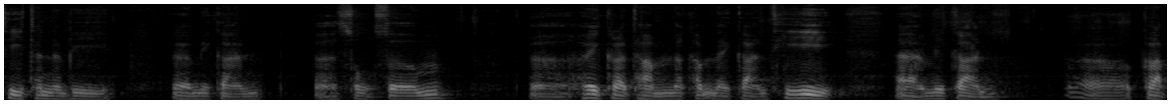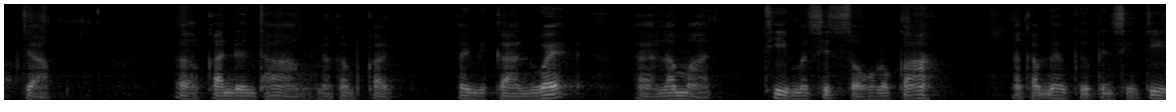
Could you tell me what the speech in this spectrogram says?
ที่ท่านนบีเอ่อมีการส่งเสริมให้กระทำนะครับในการที่ มีการกลับจากการเดินทางนะครับก็ให้มีการแวะละหมาดที่มัสยิดสองรอกะนะครับนั่นคือเป็นสิ่งที่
